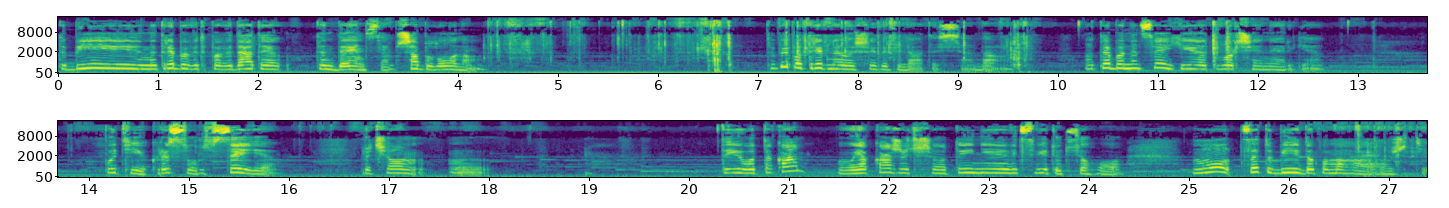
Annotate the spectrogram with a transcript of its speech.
Тобі не треба відповідати тенденціям, шаблонам. Тобі потрібно лише виділятися. Да. У тебе на це є творча енергія. Потік, ресурс, все є. Причому ти от така, як кажуть, що ти не від світу цього. Ну, це тобі допомагає у житті.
